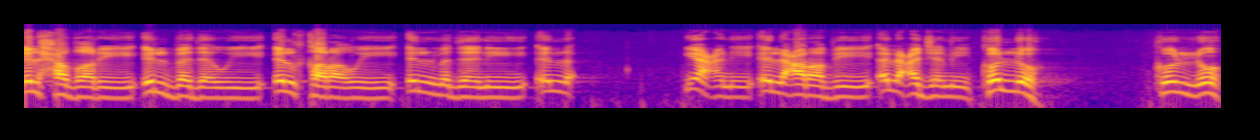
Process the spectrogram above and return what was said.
الحضري البدوي القروي المدني يعني العربي العجمي كله كله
